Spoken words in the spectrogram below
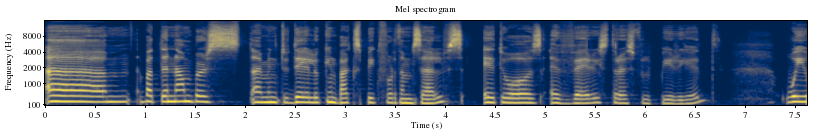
Um, but the numbers, I mean, today looking back, speak for themselves. It was a very stressful period. We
